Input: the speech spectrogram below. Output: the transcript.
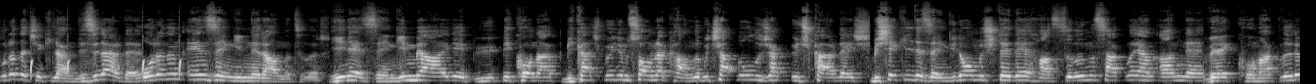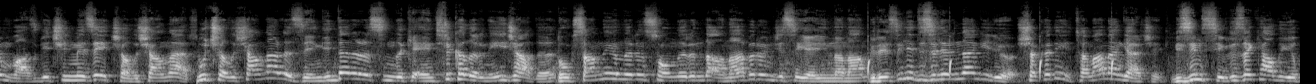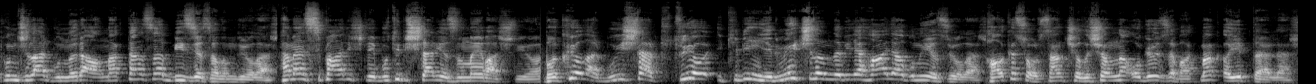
Burada çekilen dizilerde oranın en zenginleri anlatılır. Yine zengin bir aile, büyük bir konak, birkaç bölüm sonra kanlı bıçaklı olacak üç kardeş, bir şekilde zengin olmuş dede, hastalığını saklayan anne ve konakların vazgeçilmezi çalışanlar. Bu çalışanlarla zenginler arasındaki entrikaların icadı 90'lı yılların sonlarında ana haber öncesi yayınlanan Brezilya dizilerinden geliyor. Şaka değil tamamen gerçek. Bizim sivri zekalı yapımcılar bunları almaktansa biz yazalım diyorlar. Hemen siparişle bu tip işler yazılmaya başlıyor. Bakıyorlar bu işler tutuyor 2023 yılında bile hala bunu yazıyorlar. Halka sorsan çalışanına o gözle bakmak ayıp derler.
